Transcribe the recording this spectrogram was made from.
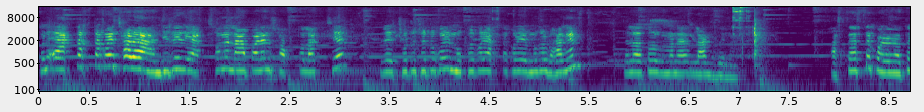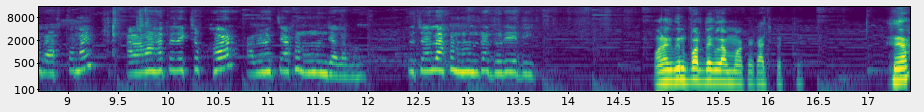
মানে একটা একটা করে ছাড়ান যদি একসঙ্গে না পারেন, শক্ত লাগছে, তাহলে ছোটো ছোটো করে, মুখে করে, একটা করে এমনি করে ভাঙেন তাহলে অত মানে লাগবে না। আস্তে আস্তে করেন, অত ব্যস্ত নাই আর আমার হাতে দেখছ খড়, আমি হচ্ছে এখন উনুন জ্বালাবো। তো চলো এখন উনুনটা ধরিয়ে দিই। অনেকদিন পর দেখলাম মাকে কাজ করতে। হ্যাঁ?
